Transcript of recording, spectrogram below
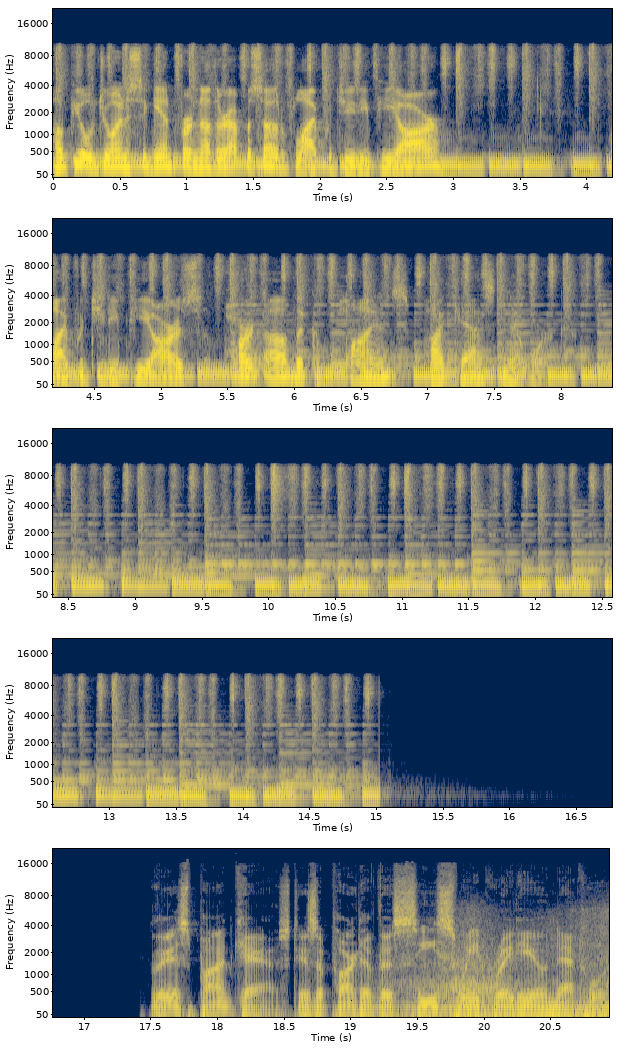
Hope you'll join us again for another episode of Life with GDPR. Life with GDPR is part of the Compliance Podcast Network. This podcast is a part of the C Suite Radio Network.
